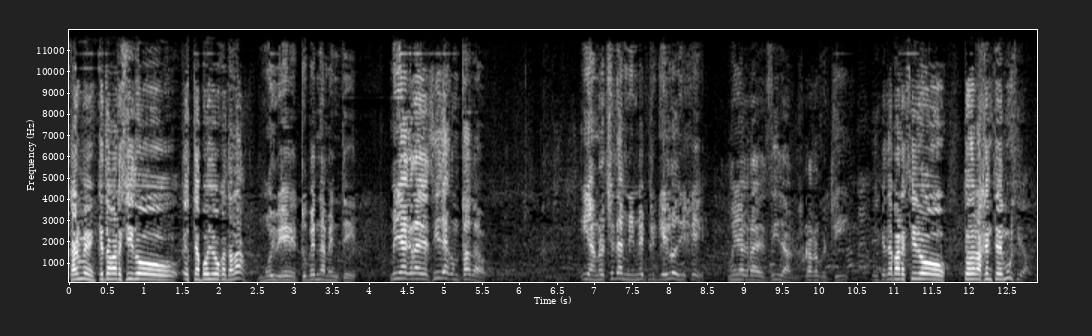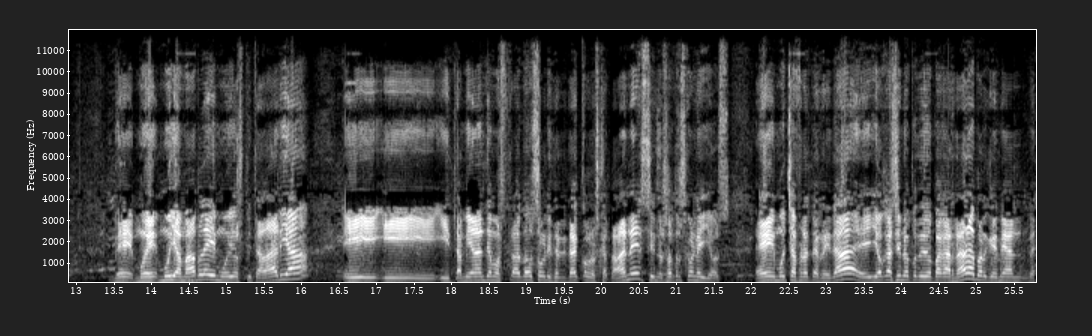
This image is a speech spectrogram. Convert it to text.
Carmen, ¿qué te ha parecido este apoyo catalán? Muy bien, estupendamente. Muy agradecida con todo. Y anoche también me expliqué y lo dije. Muy agradecida, claro que sí. ¿Y qué te ha parecido toda la gente de Murcia? Muy, muy amable y muy hospitalaria y, y- y también han demostrado solidaridad con los catalanes y nosotros con ellos. Eh, mucha fraternidad. Yo casi no he podido pagar nada porque me han,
